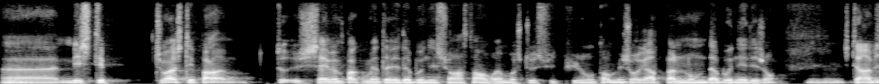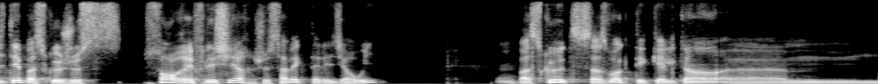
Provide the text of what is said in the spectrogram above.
Mmh. Euh, mais j'étais tu vois, je pas, je savais même pas combien tu avais d'abonnés sur Insta. En vrai, moi, je te suis depuis longtemps, mais je regarde pas le nombre d'abonnés des gens. Mhm. Je t'ai invité parce que je, sans réfléchir, je savais que tu allais dire oui. Mhm. Parce que ça se voit que tu es quelqu'un euh,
